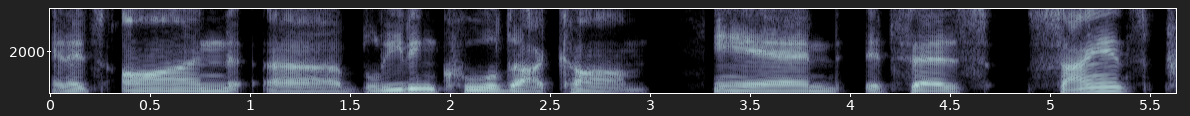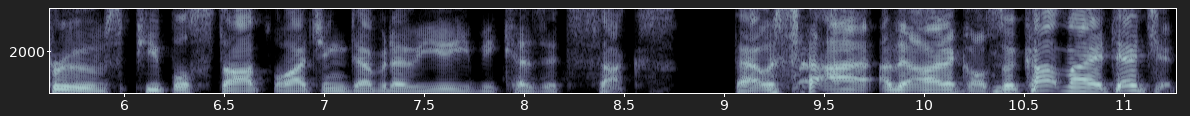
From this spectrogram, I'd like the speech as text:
and it's on uh, bleedingcool.com and it says science proves people stopped watching WWE because it sucks. That was the, uh, the article. So it caught my attention.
